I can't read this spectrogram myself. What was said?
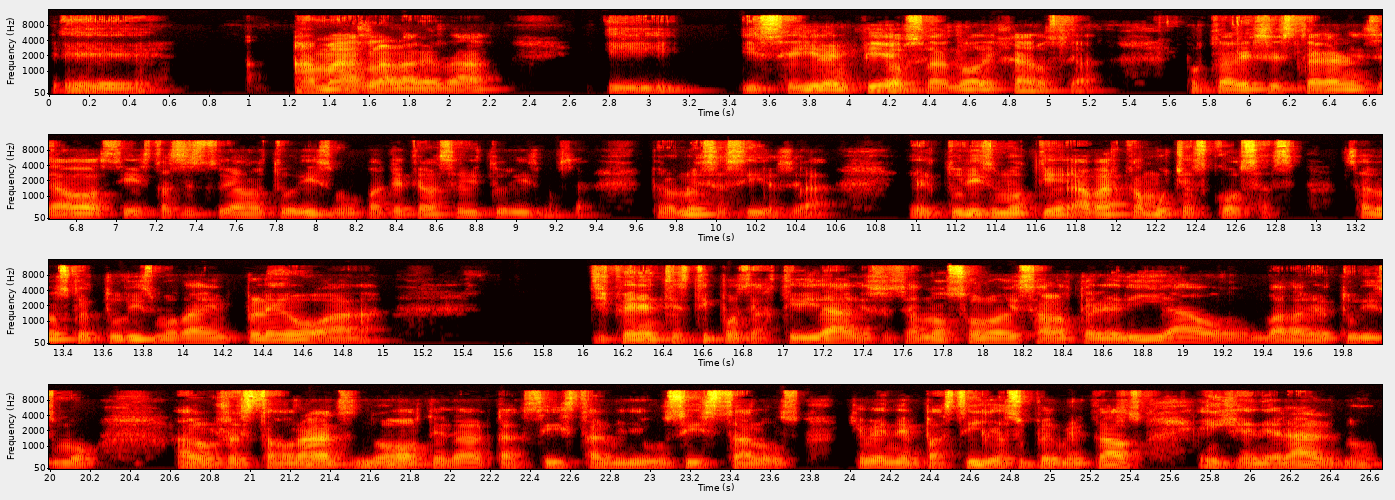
eh, amarla, la verdad, y, y seguir en pie, o sea, no dejar, o sea, porque a veces te agarran y dicen, oh, sí, estás estudiando turismo, ¿para qué te va a servir turismo? O sea, pero no es así, o sea, el turismo abarca muchas cosas. Sabemos que el turismo da empleo a diferentes tipos de actividades, o sea, no solo es a la hotelería o va a dar el turismo a los restaurantes, no, te da al taxista, al minibusista, a los que venden pastillas, supermercados en general, ¿no?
